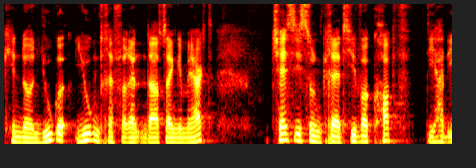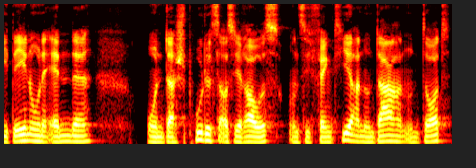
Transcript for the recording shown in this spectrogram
Kinder- und Jugendreferenten da sein gemerkt. Jessie ist so ein kreativer Kopf, die hat Ideen ohne Ende und da sprudelt es aus ihr raus und sie fängt hier an und da an und dort.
